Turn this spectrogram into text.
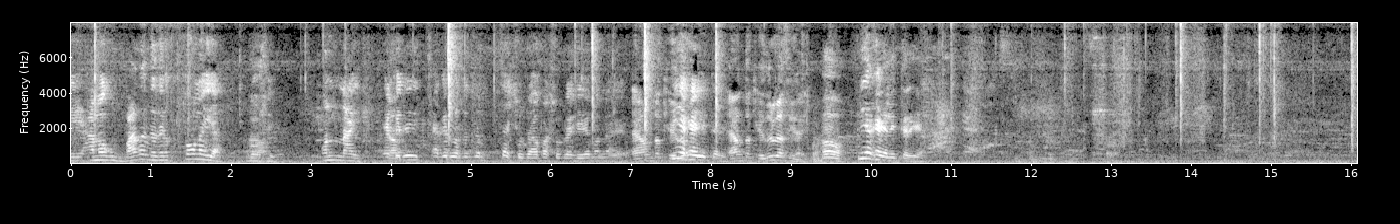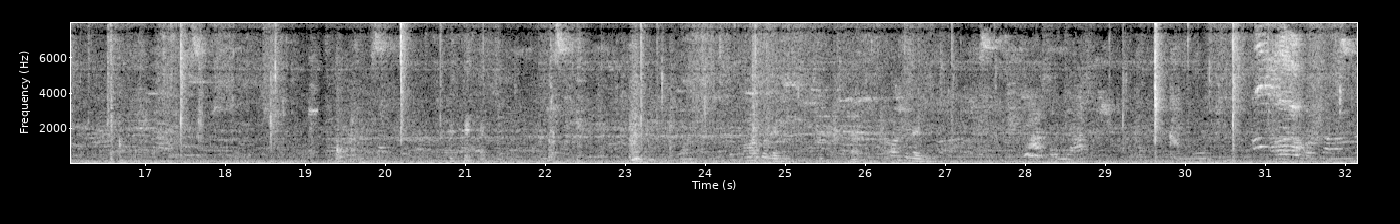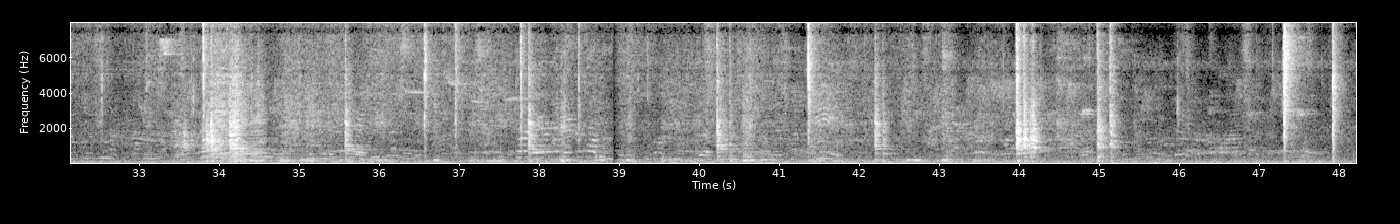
এই আমার বাজার দেখে তলাইয়া বসে। অন নাই একের একের বছর দাম চারশো টাকা পাঁচশো টাকা মানে এখন তো খাই লিখতে এখন খেজুর গাছই নাই। ও পিয়া খাই লিখতে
